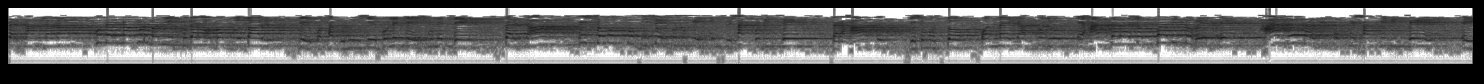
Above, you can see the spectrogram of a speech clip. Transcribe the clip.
তার কান দ্বারা খুদার নাফরমানি খুদার অবাধ্যতার যে কথাগুলো সে বলেছে শুনেছে তার কান এই সমস্ত বিষয়গুলোকে কিন্তু সাক্ষ্য দিচ্ছে। তার হাত, যে সমস্ত অন্যায় কাজগুলো এই হাত দ্বারা সম্পাদিত হয়েছে, হাতও তার বিপক্ষে সাক্ষী দিচ্ছে। এই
